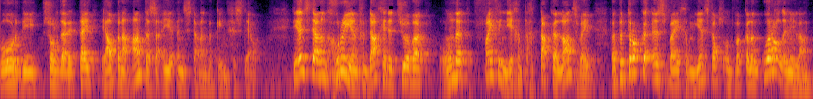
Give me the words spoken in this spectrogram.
word die solidariteit helpende hand as 'n eie instelling bekend gestel. Die instelling groei en vandag het dit sowat 195 takke landwyd wat betrokke is by gemeenskapsontwikkeling oral in die land.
